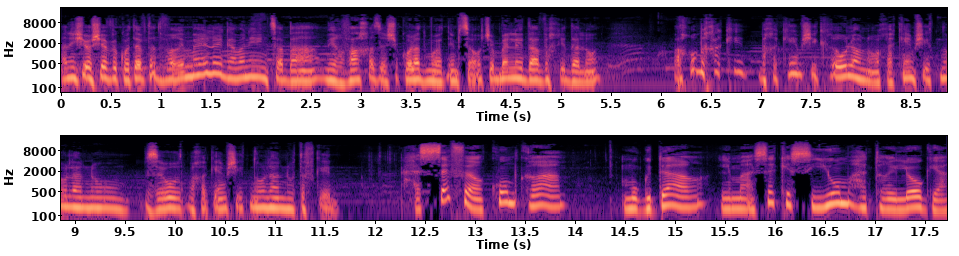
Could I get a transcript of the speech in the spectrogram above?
אני שיושב וכותב את הדברים האלה, גם אני נמצא במרווח הזה שכל הדמויות נמצאות, שבין לידה וחידלון. אנחנו מחכים, מחכים שיקראו לנו, מחכים שייתנו לנו זהות, מחכים שייתנו לנו תפקיד. הספר, קום קרא, מוגדר למעשה כסיום הטרילוגיה,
